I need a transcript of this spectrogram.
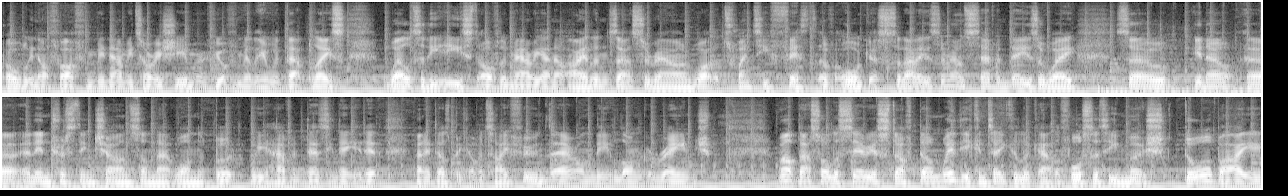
probably not far from Minami Torishima if you're familiar with that place, well to the east of the Mariana Islands. That's around, what, the 25th of August, so that is around seven days away. So, you know, uh, an interesting chance on that one, but we haven't designated it and it does become a typhoon there on the longer range. Well, that's all the serious stuff done with. You can take a look at the Force Thirteen merch store by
